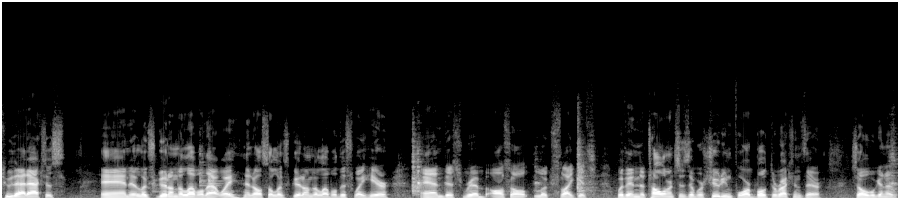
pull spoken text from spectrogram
to that axis and it looks good on the level that way. It also looks good on the level this way here and this rib also looks like it's within the tolerances that we're shooting for both directions there. So we're gonna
